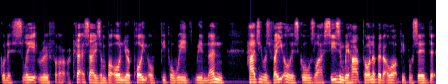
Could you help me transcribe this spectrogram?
going to slate Roofe or, or criticise him, but on your point of people wade, wading in, Hagi was vital his goals last season. We harped on about it. A lot of people said that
